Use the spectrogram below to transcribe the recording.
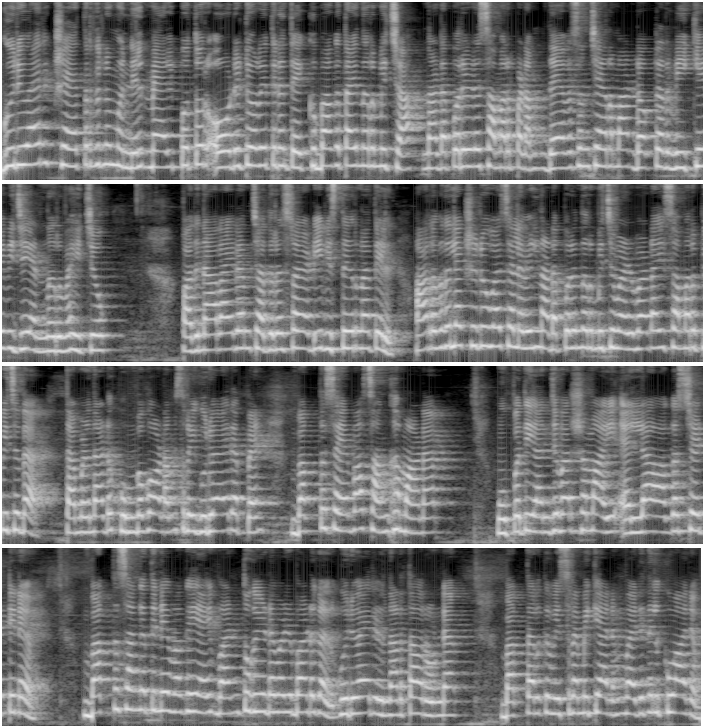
ഗുരുവായൂർ ക്ഷേത്രത്തിനു മുന്നിൽ മേൽപ്പത്തൂർ ഓഡിറ്റോറിയത്തിന് തെക്കുഭാഗത്തായി നിർമ്മിച്ച നടപ്പുരയുടെ സമർപ്പണം Devaswom chairman doctor V K Vijayan നിർവഹിച്ചു. പതിനാറായിരം ചതുരശ്ര അടി വിസ്തീർണത്തിൽ അറുപത് ലക്ഷം രൂപ ചെലവിൽ നടപ്പുര നിർമ്മിച്ച് വഴിപാടായി സമർപ്പിച്ചത് തമിഴ്നാട് കുംഭകോണം ശ്രീ ഗുരുവായൂരപ്പൻ ഭക്തസേവാ സംഘമാണ്. മുപ്പത്തിയഞ്ച് വർഷമായി എല്ലാ ആഗസ്റ്റ് എട്ടിന് ഭക്തസംഘത്തിന്റെ വകയായി വൻതുകയുടെ വഴിപാടുകൾ ഗുരുവായൂരിൽ നടത്താറുണ്ട്. ഭക്തർക്ക് വിശ്രമിക്കാനും വരി നിൽക്കുവാനും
